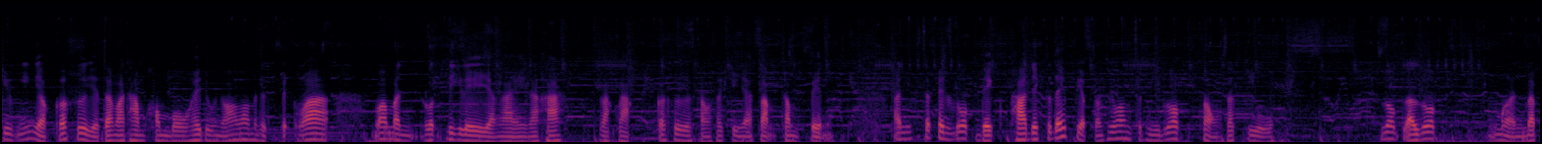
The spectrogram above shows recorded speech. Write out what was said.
กิลนี้เดี๋ยวก็คือเดี๋ยวจะมาทำคอมโบให้ดูเนาะว่ามันจะเป็นว่าว่ามันลดดีเลย์ยังไงนะคะ หลักๆก็คือ2สกิลเนี้ยจำจำเป็น อันนี้จะเป็นรวบเด็กพาเด็กจะได้เปรียบตรงที่ว่ามันจะมีรวบ2สกิลรวบแล้วรวบเหมือนแบบ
